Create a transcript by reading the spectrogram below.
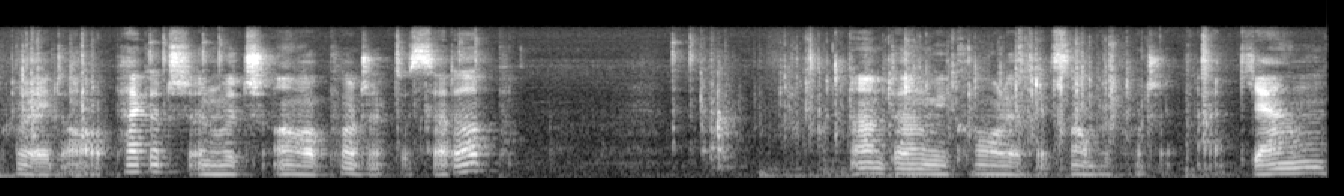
create our package in which our project is set up. And then we call it example project again.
